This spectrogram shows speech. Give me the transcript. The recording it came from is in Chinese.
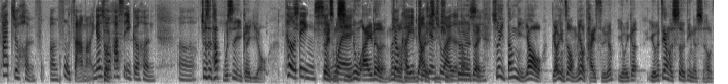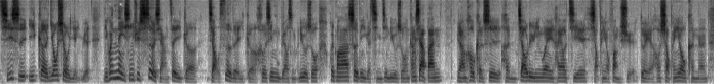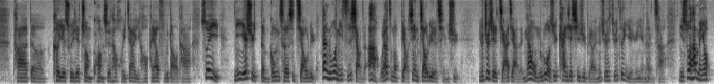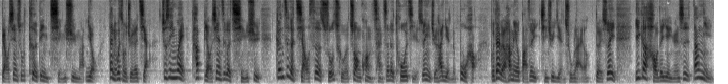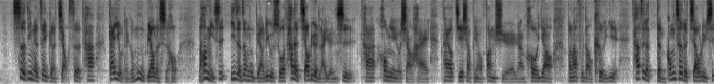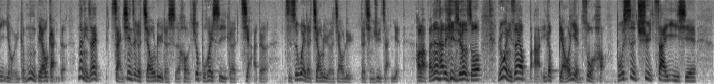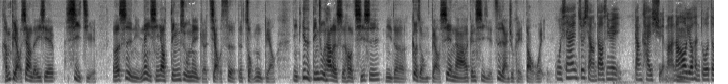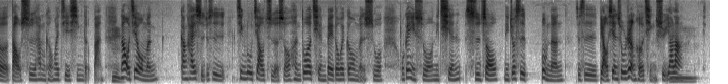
它就很复很复杂嘛，应该说它是一个很呃，就是它不是一个有。特定行为，对什么喜怒哀乐，那个就可以表现出来的。对对对，所以当你要表演这种没有台词、有一个有一个这样的设定的时候，其实一个优秀演员，你会内心去设想这一个角色的一个核心目标什么？例如说，会帮他设定一个情境，例如说刚下班，然后可是很焦虑，因为他要接小朋友放学，对，然后小朋友可能他的课业出一些状况，所以他回家以后还要辅导他，所以。你也许等公车是焦虑，但如果你只是想着啊，我要怎么表现焦虑的情绪，你就觉得假假的。你看，我们如果去看一些戏剧表演，就觉得觉得这个演员演得很差。你说他没有表现出特定情绪吗？有，但你为什么觉得假？就是因为他表现这个情绪跟这个角色所处的状况产生了脱节，所以你觉得他演的不好，不代表他没有把这个情绪演出来哦。对，所以一个好的演员是当你设定了这个角色他该有的一个目标的时候。然后你是依着这个目标，例如说他的焦虑的来源是他后面有小孩，他要接小朋友放学，然后要帮他辅导课业，他这个等公车的焦虑是有一个目标感的。那你在展现这个焦虑的时候，就不会是一个假的，只是为了焦虑而焦虑的情绪展现。好了，反正他的意思就是说，如果你真的要把一个表演做好，不是去在意一些很表象的一些细节。而是你内心要盯住那个角色的总目标，你一直盯住他的时候，其实你的各种表现啊，跟细节自然就可以到位。我现在就想到是因为刚开学嘛，然后有很多的导师，他们可能会接新的班。嗯，那我记得我们刚开始就是进入教职的时候，很多的前辈都会跟我们说：“我跟你说，你前十周你就是不能就是表现出任何情绪，要让。”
